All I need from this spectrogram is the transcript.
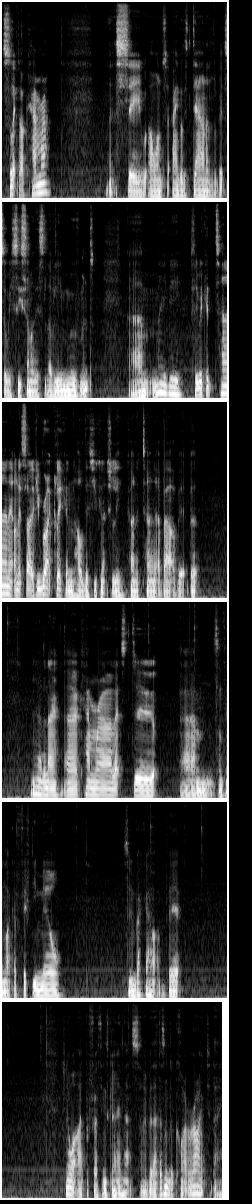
select our camera. Let's see, I want to angle this down a little bit so we see some of this lovely movement. Um, maybe, see we could turn it on its side. If you right click and hold this, you can actually kind of turn it about a bit, but I don't know. Uh, camera, let's do um, something like a 50 mil. Zoom back out a bit. Do you know what? I prefer things going that side, but that doesn't look quite right today.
